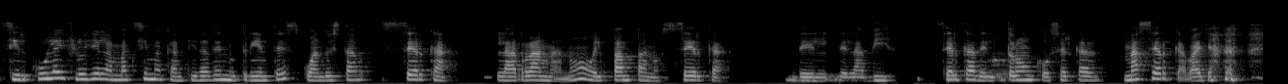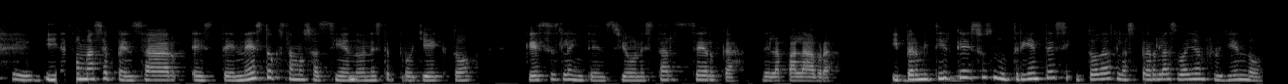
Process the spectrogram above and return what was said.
circula y fluye la máxima cantidad de nutrientes cuando está cerca la rama, ¿no? O el pámpano, cerca del, de la vid, cerca del tronco, cerca, más cerca, vaya. Y eso me hace pensar este, en esto que estamos haciendo, en este proyecto, que esa es la intención, estar cerca de la palabra y permitir que esos nutrientes y todas las perlas vayan fluyendo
